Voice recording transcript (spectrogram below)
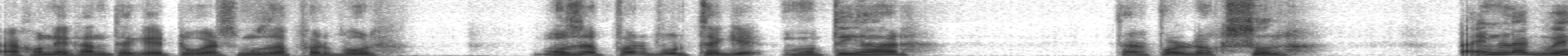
এখন এখান থেকে টুয়ার্ডস মুজাফরপুর মুজাফরপুর থেকে মতিহার, তারপর রক্সোল। টাইম লাগবে।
